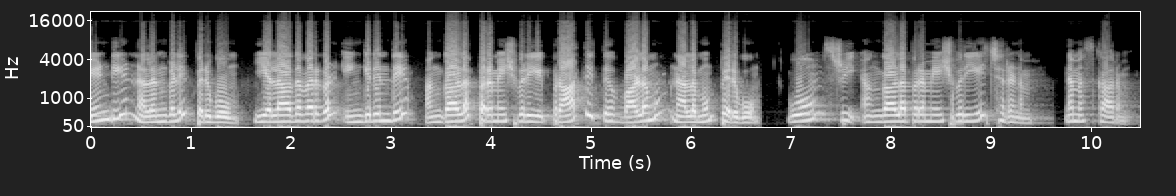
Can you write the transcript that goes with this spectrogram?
வேண்டிய நலன்களை பெறுவோம். இயலாதவர்கள் இங்கிருந்தே அங்காள பரமேஸ்வரியை பிரார்த்தித்து வளமும் நலமும் பெறுவோம். ஓம் ஸ்ரீ அங்காள பரமேஸ்வரியே சரணம். நமஸ்காரம்.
